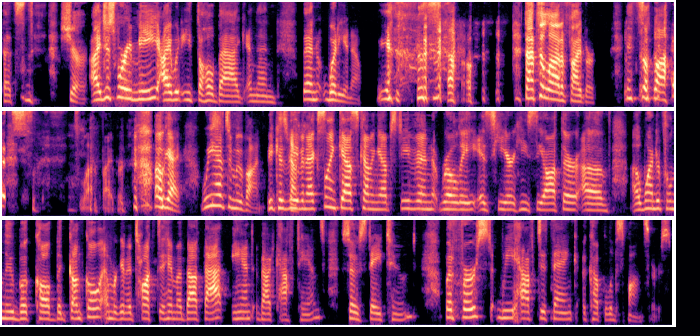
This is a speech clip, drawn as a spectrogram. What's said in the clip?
that's sure. I just worry me. I would eat the whole bag, and then, then what do you know? Yeah, so That's a lot of fiber. it's a lot. It's a lot of fiber. Okay, we have to move on because we Yeah. have an excellent guest coming up. Steven Rowley is here. He's the author of a wonderful new book called The Guncle, and we're going to talk to him about that and about caftans. So stay tuned. But first, we have to thank a couple of sponsors.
